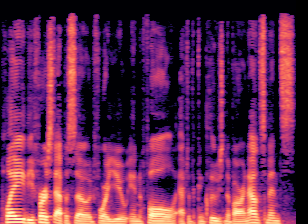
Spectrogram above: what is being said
play the first episode for you in full after the conclusion of our announcements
